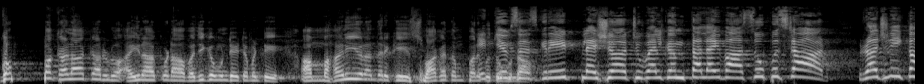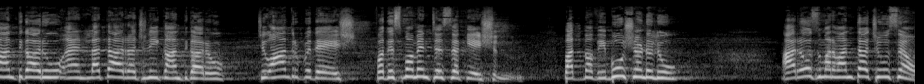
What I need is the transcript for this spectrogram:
గొప్ప కళాకారుడు అయినా కూడా వదిగి ఉండేటువంటి ఆ మహనీయులందరికీ స్వాగతం పలుకుతున్నాం great pleasure to welcome Talaiva superstar Rajnikant Garu and Lata Rajnikant Garu to Andhra Pradesh for this momentous occasion. పద్మ విభూషణులు ఆ రోజు మనం అంతా చూసాం.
